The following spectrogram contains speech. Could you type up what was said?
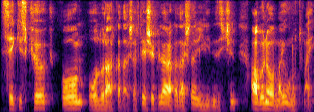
8 kök 10 olur arkadaşlar. Teşekkürler arkadaşlar ilginiz için. Abone olmayı unutmayın.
